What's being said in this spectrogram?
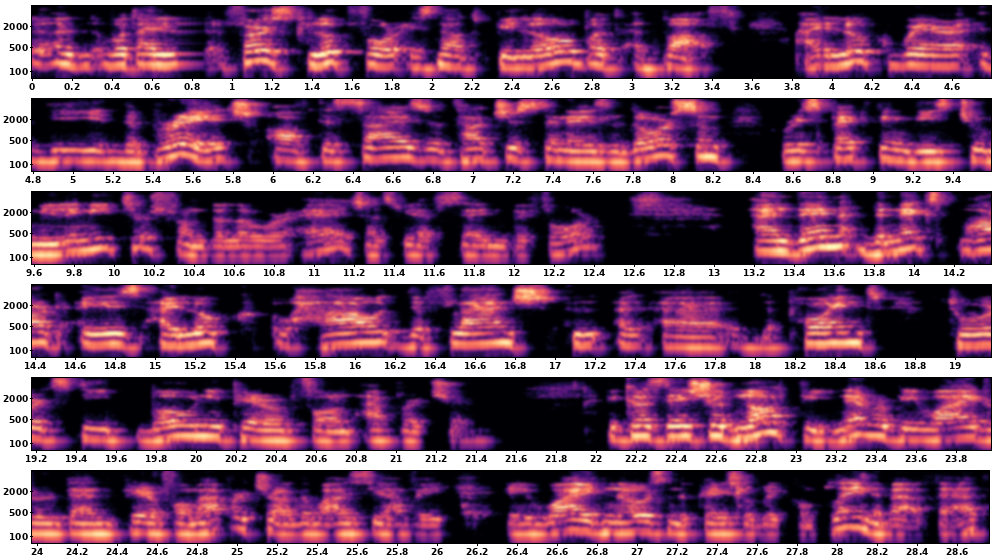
uh, what I first look for is not below, but above. I look where the, the bridge of the sizer touches the nasal dorsum, respecting these two millimeters from the lower edge, as we have said before. And then the next part is I look how the flange, uh, uh, the point towards the bony piriform aperture because they should not be, never be wider than the piriform aperture. Otherwise, you have a, a wide nose and the patient will complain about that.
